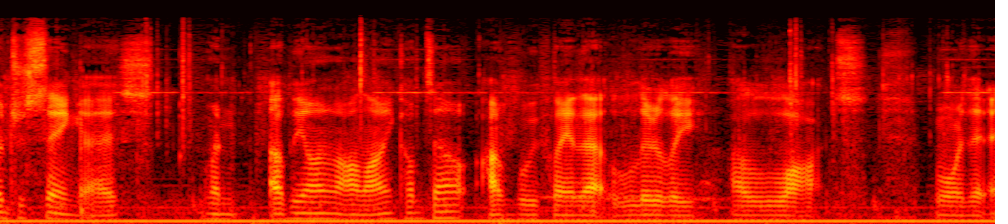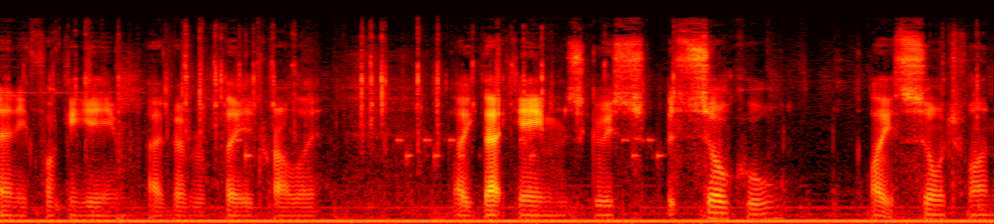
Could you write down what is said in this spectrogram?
I'm just saying, guys, when Albion Online comes out, I'm gonna be playing that literally a lot more than any fucking game I've ever played, probably. Like that game is gonna be it's so cool. Like it's so much fun.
